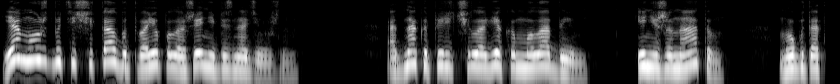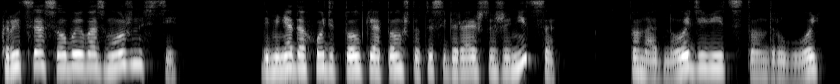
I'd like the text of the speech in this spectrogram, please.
я, может быть, и считал бы твое положение безнадежным. Однако перед человеком молодым и неженатым могут открыться особые возможности. До меня доходят толки о том, что ты собираешься жениться, то на одной девице, то на другой,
